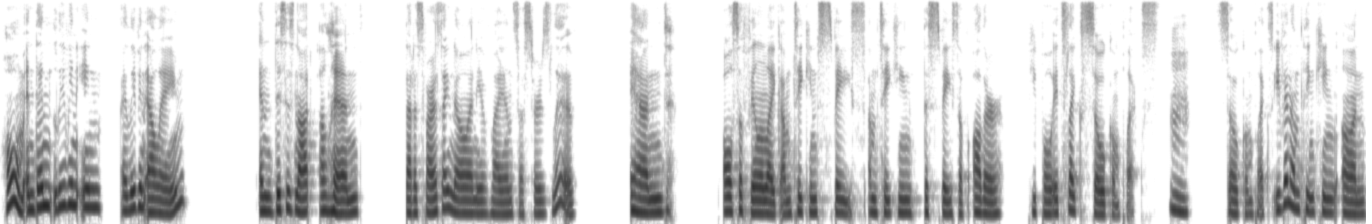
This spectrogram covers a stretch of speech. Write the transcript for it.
home and then living in, I live in LA and this is not a land that, as far as I know, any of my ancestors live. And also feeling like I'm taking space, I'm taking the space of other people. It's like so complex. Mm. So complex. Even I'm thinking on,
